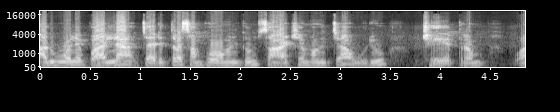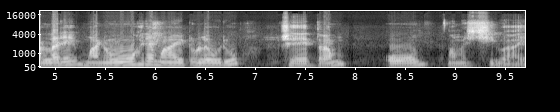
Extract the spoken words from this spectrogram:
അതുപോലെ പല ചരിത്ര സംഭവങ്ങൾക്കും സാക്ഷ്യം വഹിച്ച ഒരു ക്ഷേത്രം. വളരെ മനോഹരമായിട്ടുള്ള ഒരു ക്ഷേത്രം. ഓം നമ ശിവായ.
